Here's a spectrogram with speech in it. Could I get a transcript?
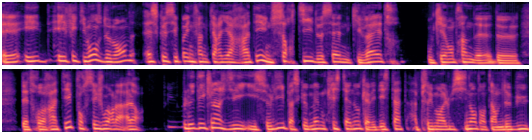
Et, effectivement, on se demande, est-ce que c'est pas une fin de carrière ratée, une sortie de scène qui va être ou qui est en train d'être ratée pour ces joueurs-là? Alors, le déclin, je dis, il se lit parce que même Cristiano, qui avait des stats absolument hallucinantes en termes de buts,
